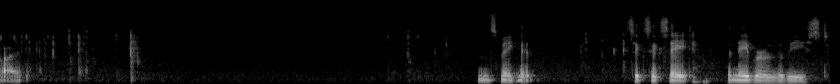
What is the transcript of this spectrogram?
five. Let's make it 668, the neighbor of the beast.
